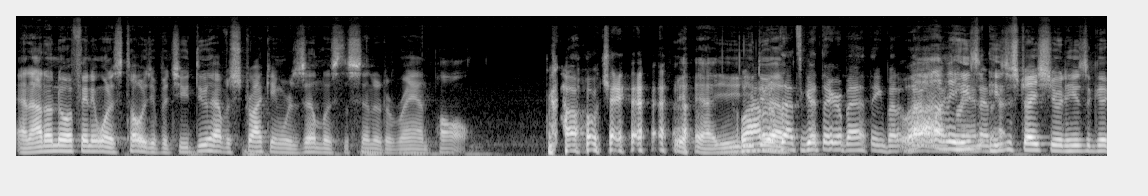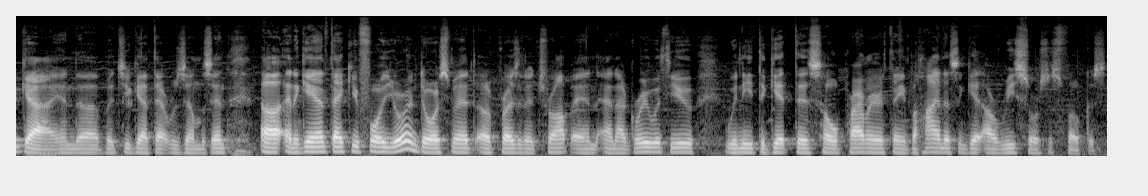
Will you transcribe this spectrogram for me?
And I don't know if anyone has told you, but you do have a striking resemblance to Senator Rand Paul. okay. yeah, you, well, you I don't know have, if that's a good thing or a bad thing, but well, I, mean, he's he's a straight shooter. He's a good guy, and uh, but you got that resemblance. And uh, and again, thank you for your endorsement of President Trump. And and I agree with you. We need to get this whole primary thing behind us and get our resources focused.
